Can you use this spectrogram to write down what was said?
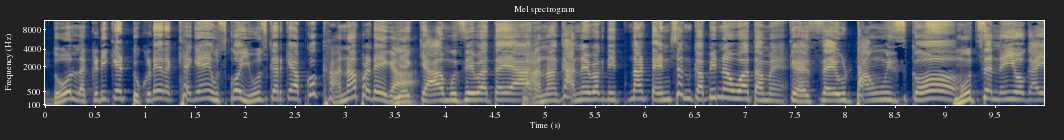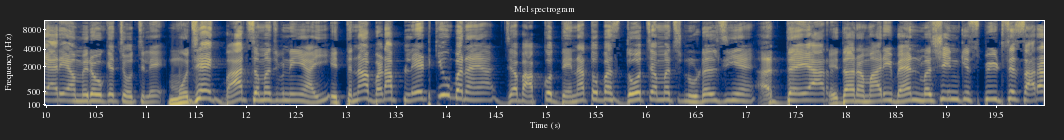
दो लकड़ी के टुकड़े रखे गए हैं उसको यूज़ करके आपको खाना पड़ेगा। ये क्या मुसीबत है यार। खाना खाने वक्त इतना टेंशन कभी ना हुआ था मैं। कैसे उठाऊ इसको? मुझसे नहीं होगा यार ये अमीरों के चोचले। मुझे एक बात समझ में नहीं आई इतना बड़ा प्लेट क्यों बनाया? जब आपको देना तो बस दो चम्मच नूडल्स ही है। अद्दे है यार। इधर हमारी बहन मशीन की स्पीड से सारा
